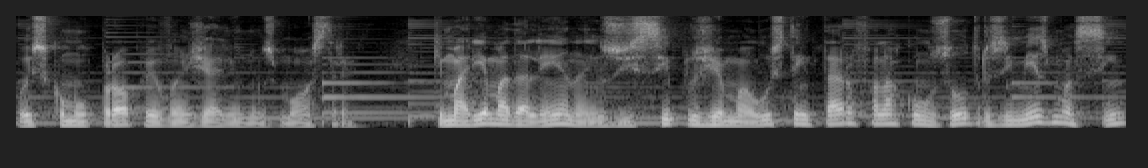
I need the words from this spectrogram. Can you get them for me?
Pois, como o próprio Evangelho nos mostra, que Maria Madalena e os discípulos de Emaús tentaram falar com os outros e mesmo assim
